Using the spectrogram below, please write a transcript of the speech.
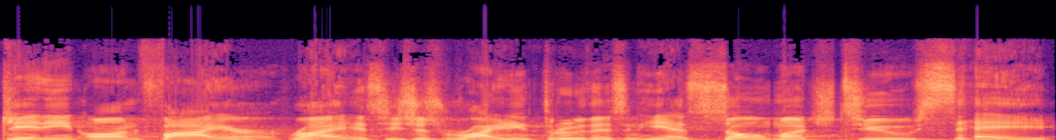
getting on fire, right? As he's just writing through this and he has so much to say.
